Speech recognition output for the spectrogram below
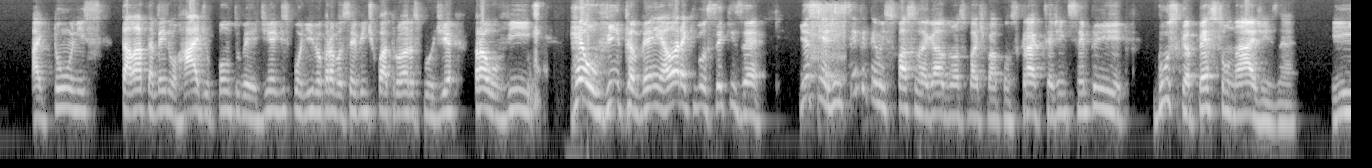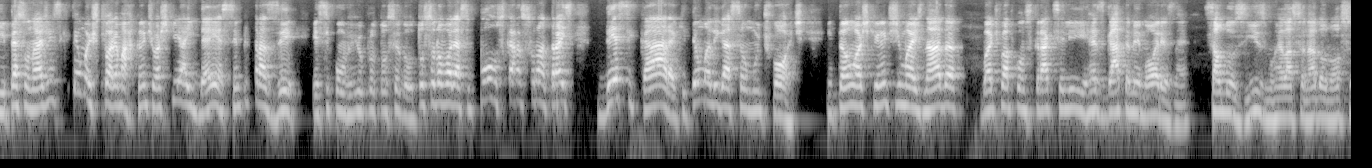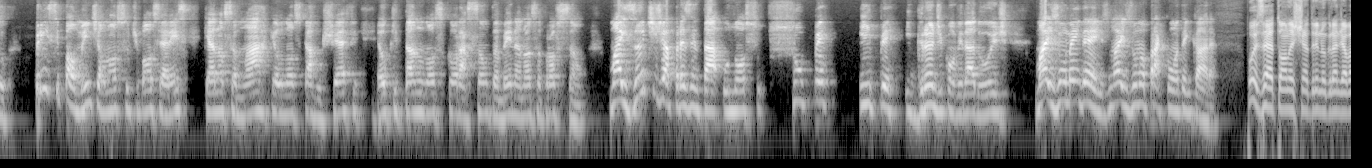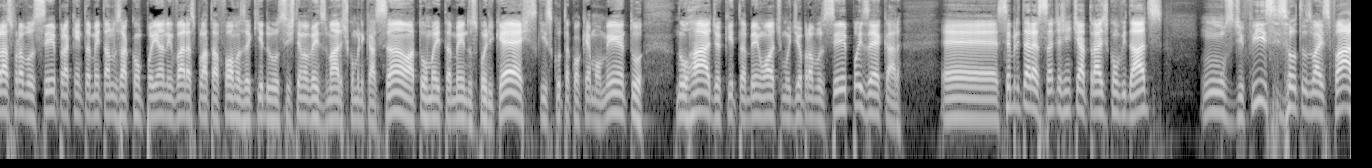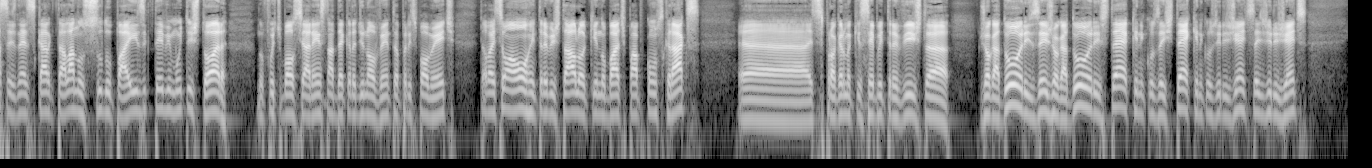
iTunes, tá lá também no rádio.verdinha disponível para você 24 horas por dia para ouvir, reouvir também a hora que você quiser. E assim, a gente sempre tem um espaço legal do nosso bate-papo com os craques, a gente sempre busca personagens, né? E personagens que têm uma história marcante. Eu acho que a ideia é sempre trazer esse convívio para o torcedor. O torcedor vai olhar assim, pô, os caras foram atrás desse cara que tem uma ligação muito forte. Então, acho que antes de mais nada, o bate-papo com os craques ele resgata memórias, né? Saudosismo relacionado ao nosso principalmente ao nosso futebol cearense, que é a nossa marca, é o nosso carro-chefe, é o que está no nosso coração também, na nossa profissão. Mas antes de apresentar o nosso super, hiper e grande convidado hoje, mais uma, hein, Denis? Mais uma para conta, hein, cara? Pois é, Tom Alexandrino, um grande abraço para você, para quem também está nos acompanhando em várias plataformas aqui do Sistema Verdes Mares de Comunicação, a turma aí também dos podcasts, que escuta a qualquer momento, no rádio aqui também, um ótimo dia para você. Pois é, cara, é sempre interessante a gente ir atrás de convidados, uns difíceis, outros mais fáceis, né? Esse cara que tá lá no sul do país e que teve muita história no futebol cearense na década de 90, principalmente. Então vai ser uma honra entrevistá-lo aqui no Bate-Papo com os Craques. É, esse programa que sempre entrevista jogadores, ex-jogadores, técnicos, ex-técnicos, dirigentes, ex-dirigentes.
